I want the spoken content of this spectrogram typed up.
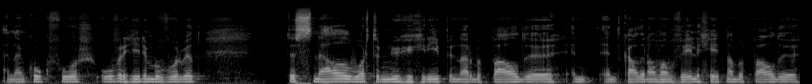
En dan ook voor overheden bijvoorbeeld. Te snel wordt er nu gegrepen naar bepaalde, in, in het kader dan van veiligheid, naar bepaalde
